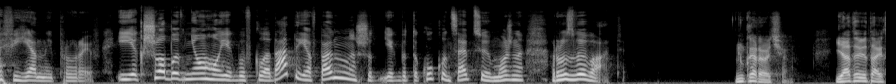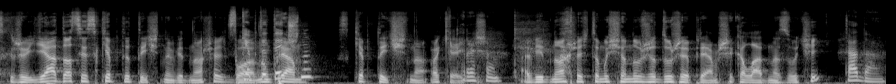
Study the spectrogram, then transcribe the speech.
офігенний прорив. І якщо би в нього якби вкладати, я впевнена, що якби таку концепцію можна розвивати. Ну, коротше, я тобі так скажу, я досить скептично відношусь, бо ну прям скептично, окей. Хорошо. А відношусь, тому що ну вже дуже прям шоколадно звучить. Та-да.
